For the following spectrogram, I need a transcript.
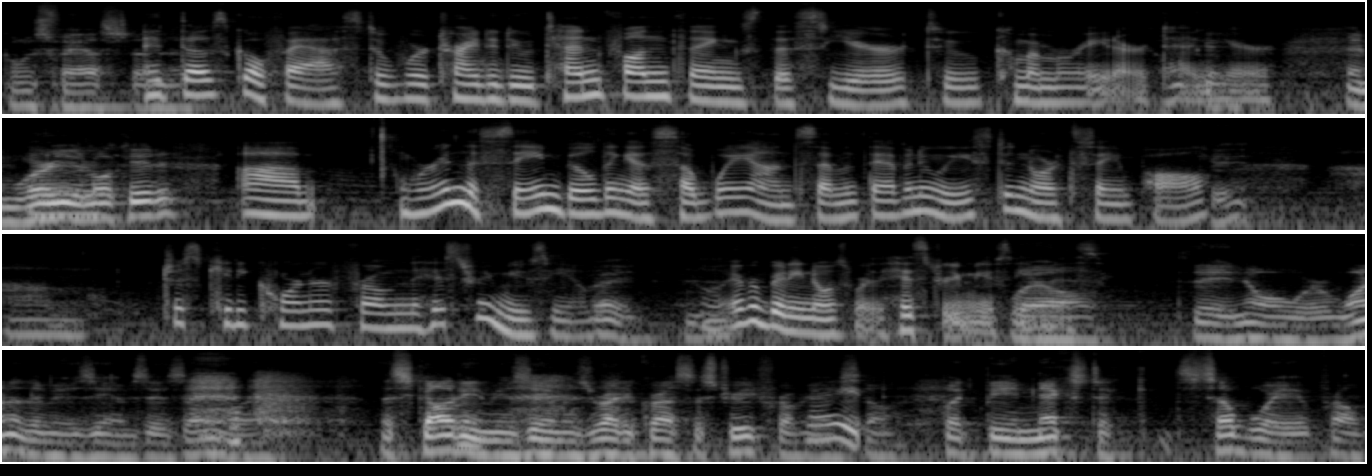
goes fast. doesn't it does go fast. We're trying to do 10 fun things this year to commemorate our 10 Okay. year. And where are you located? Um, we're in the same building as Subway on 7th Avenue East in North St. Paul, Okay. just kitty corner from the History Museum. Right. Well, everybody knows where the History Museum Well, is. they know where one of the museums is anyway. the Scouting Museum is right across the street from you. Right. So, but being next to Subway it prob-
